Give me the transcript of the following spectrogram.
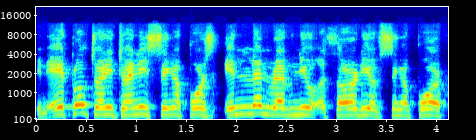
In April 2020, Singapore's Inland Revenue Authority of Singapore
